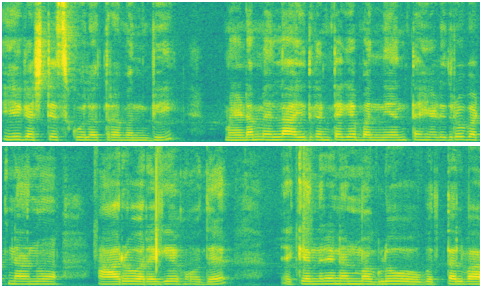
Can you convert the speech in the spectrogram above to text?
ಈಗಷ್ಟೇ ಸ್ಕೂಲ್ ಹತ್ರ ಬಂದ್ವಿ. ಮೇಡಮ್ ಎಲ್ಲ ಐದು ಗಂಟೆಗೆ ಬನ್ನಿ ಅಂತ ಹೇಳಿದರು ಬಟ್ ನಾನು ಆರೂವರೆಗೆ ಹೋದೆ. ಯಾಕೆಂದರೆ ನನ್ನ ಮಗಳು ಗೊತ್ತಲ್ವಾ,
